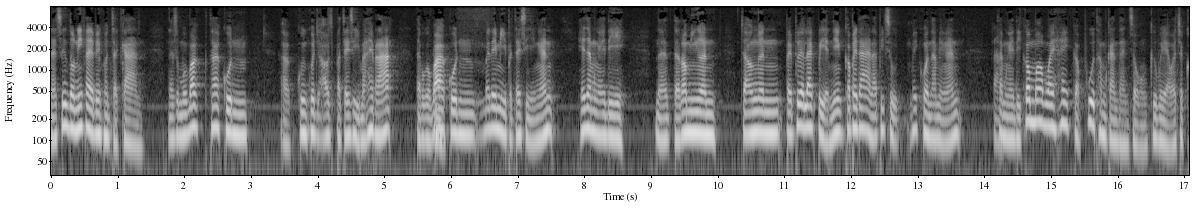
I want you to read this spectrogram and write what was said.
นะซึ่งตรงนี้ใครเป็นคนจัดการนะสมมุติว่าถ้าคุณคุณควรจะเอาปัจจัยสี่มาให้พระ แต่ปรากฏว่าคุณไม่ได้มีปัจจัยสี่อย่างนั้นเฮ้ยทำไงดีนะแต่เรามีเงินจะเอาเงินไปเพื่อแลกเปลี่ยนนี่ก็ไม่ได้นะพิสูจน์ไม่ควรทำอย่างนั้น ทำไงดีก็มอบไว้ให้กับผู้ทำการแทนสงฆ์คือเวยาวัจก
